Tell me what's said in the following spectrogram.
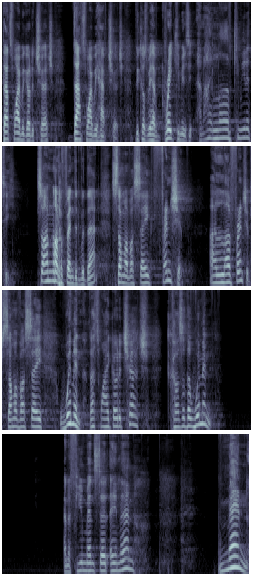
That's why we go to church. That's why we have church, because we have great community. And I love community. So I'm not offended with that. Some of us say friendship. I love friendship. Some of us say women. That's why I go to church, because of the women. And a few men said, Amen men,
